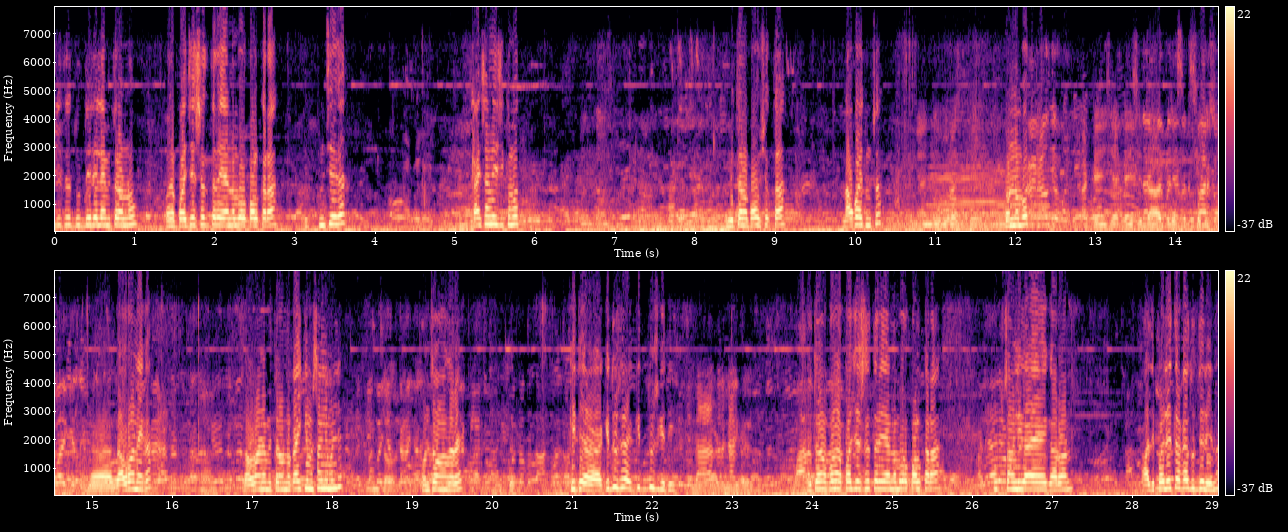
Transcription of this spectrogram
लिटर दूध दिलेलं आहे मित्रांनो. कोणाला पाहिजे असेल तर या नंबरवर कॉल करा. तुमची आहे का? काय सांगली याची किंमत? मित्रांनो पाहू शकता. नाव काय तुमचं? Phone number? अठ्ठ्याऐंशी अठ्ठ्याऐंशी दहा त्रेसष्ट सदुसष्ट गावरान आहे का? गावरान आहे मित्रांनो काय किंमत सांगली म्हणजे? पंचावन्न. पंचावन्न हजार आहे. किती किती दुसऱ्या किती दिवस घेते? मित्रांनो कोणाला पाहिजे असेल तर या नंबरवर कॉल करा. खूप चांगली गाय आहे गावरान. आधी पहिले तर काय दूध दिले ना?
